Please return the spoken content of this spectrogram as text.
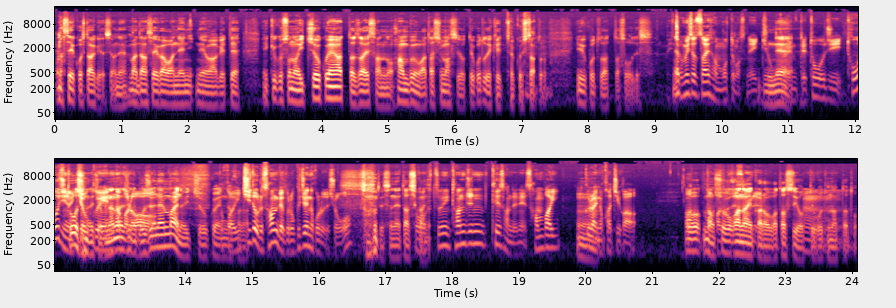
まあ、成功したわけですよね、まあ、男性側は値を上げて結局その1億円あった財産の半分渡しますよということで決着したということだったそうです。めちゃめちゃ財産持ってますね、1億円って。当時、当時の1億円だから、50年前の1億円だから、1ドル360円の頃でしょ？そうですね、確かに。普通に単純計算でね、3倍ぐらいの価値が、うん、まあ、しょうがないから渡すよっていうことになったと。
